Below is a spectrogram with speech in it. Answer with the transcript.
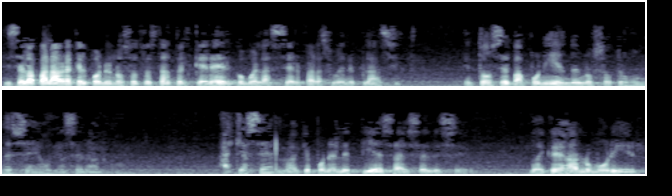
Dice la palabra que Él pone en nosotros tanto el querer como el hacer para su beneplácito. Entonces va poniendo en nosotros un deseo de hacer algo. Hay que hacerlo, hay que ponerle pieza a ese deseo. No hay que dejarlo morir.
